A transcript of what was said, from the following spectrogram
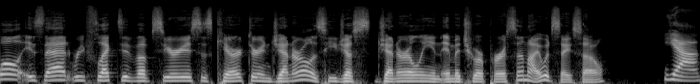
Well, is that reflective of Sirius's character in general? Is he just generally an immature person? I would say so. Yeah.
